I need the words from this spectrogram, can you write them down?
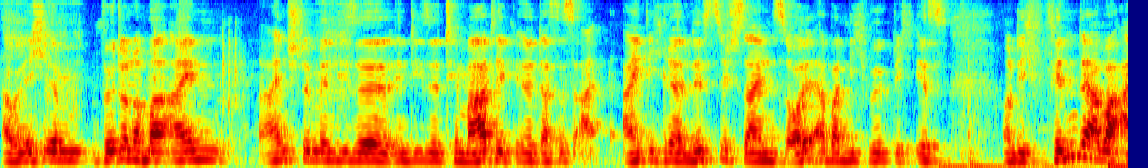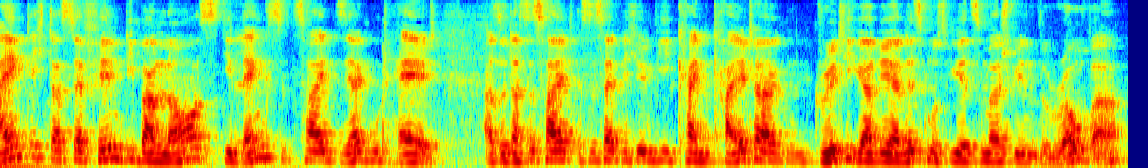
Aber ich ähm, würde noch mal ein, einstimmen in diese, in diese Thematik, äh, dass es ei- eigentlich realistisch sein soll, aber nicht wirklich ist. Und ich finde aber eigentlich, dass der Film die Balance die längste Zeit sehr gut hält. Also das ist halt, es ist halt nicht irgendwie kein kalter, grittiger Realismus wie jetzt zum Beispiel in The Rover,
